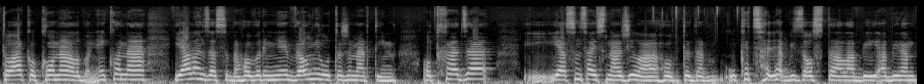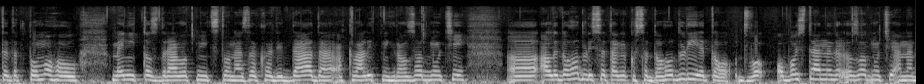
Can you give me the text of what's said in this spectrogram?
to, ako koná alebo nekoná. Ja len za seba hovorím, mne je veľmi ľúto, že Martin odchádza. Ja som sa aj snažila ho teda ukecať, aby zostal, aby, aby nám teda pomohol meniť to zdravotníctvo na základe dát a kvalitných rozhodnutí. Uh, ale dohodli sa tak, ako sa dohodli. Je to dvo, obojstranné rozhodnutie a na,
